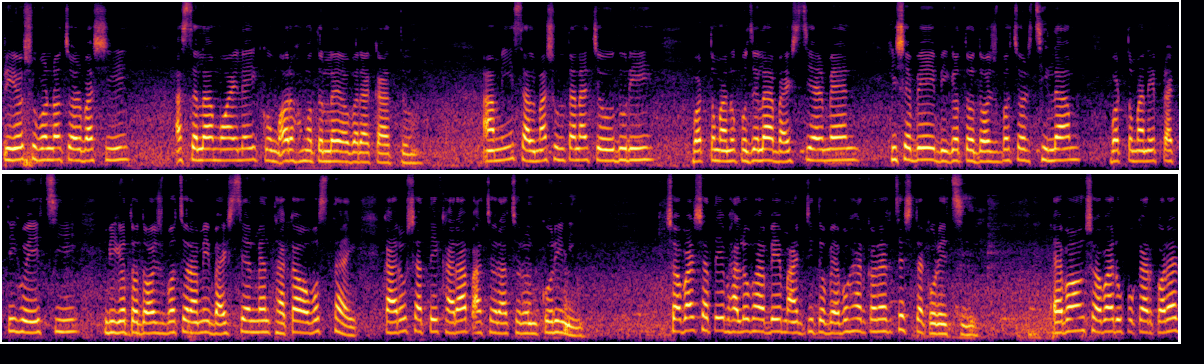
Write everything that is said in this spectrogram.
প্রিয় সুবর্ণচরবাসী, আসসালামু আলাইকুম আরহামতুল্লাহ ওবরাকাতু আমি সালমা সুলতানা চৌধুরী, বর্তমান উপজেলা ভাইস চেয়ারম্যান হিসেবে বিগত দশ বছর ছিলাম। বর্তমানে প্রার্থী হয়েছি। বিগত দশ বছর আমি ভাইস চেয়ারম্যান থাকা অবস্থায় কারও সাথে খারাপ আচর আচরণ করিনি। সবার সাথে ভালোভাবে মার্জিত ব্যবহার করার চেষ্টা করেছি। এবং সবার উপকার করার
